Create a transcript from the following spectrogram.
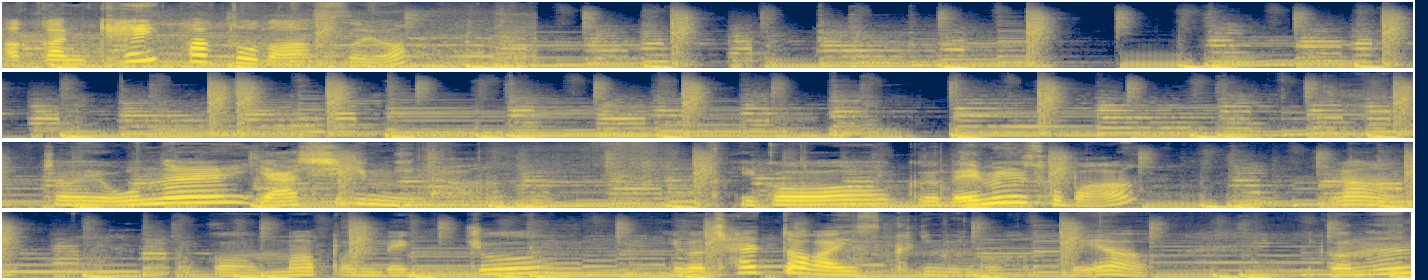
약간 케이팝도 나왔어요. 저희 오늘 야식입니다. 이거 그 메밀소바랑 이거 엄마 아빠는 맥주, 이거 찰떡 아이스크림인 것 같고요. 이거는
